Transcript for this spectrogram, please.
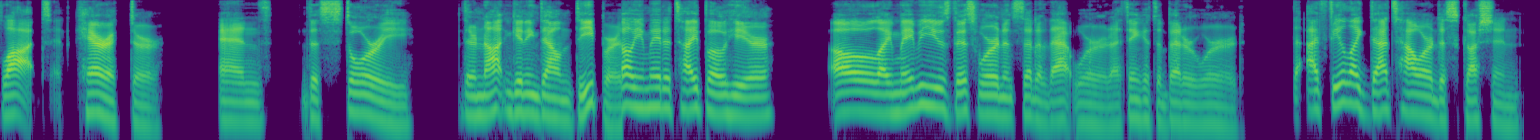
plot and character and the story. They're not getting down deeper. Oh, you made a typo here. Oh, like maybe use this word instead of that word. I think it's a better word. I feel like that's how our discussion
